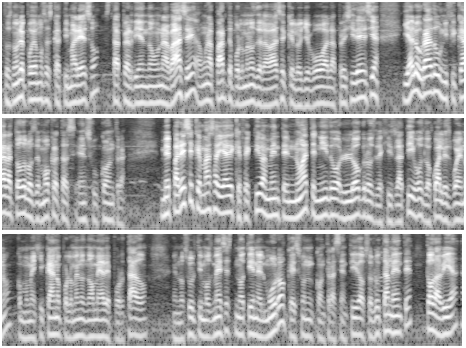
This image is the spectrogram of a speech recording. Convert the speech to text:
Entonces no le podemos escatimar eso. Está perdiendo una base, a una parte por lo menos de la base que lo llevó a la presidencia y ha logrado unificar a todos los demócratas en su contra. Me parece que más allá de que efectivamente no ha tenido logros legislativos, lo cual es bueno, como mexicano por lo menos no me ha deportado en los últimos meses, no tiene el muro, que es un contrasentido absolutamente, todavía,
